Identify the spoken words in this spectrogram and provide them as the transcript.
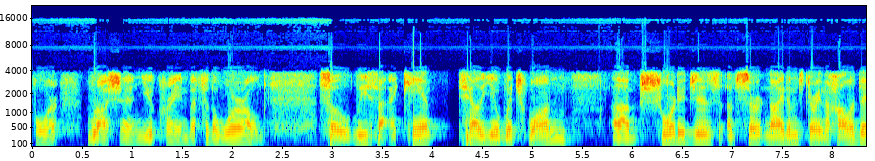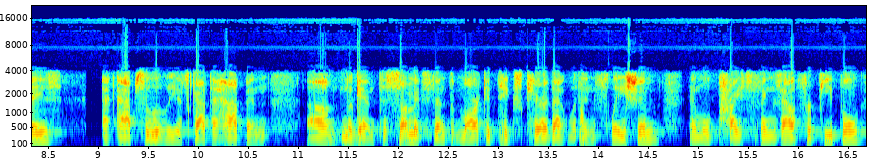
for Russia and Ukraine, but for the world. So, Lisa, I can't tell you which one. Um, shortages of certain items during the holidays, absolutely, it's got to happen. Um, again, to some extent, the market takes care of that with inflation and will price things out for people.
